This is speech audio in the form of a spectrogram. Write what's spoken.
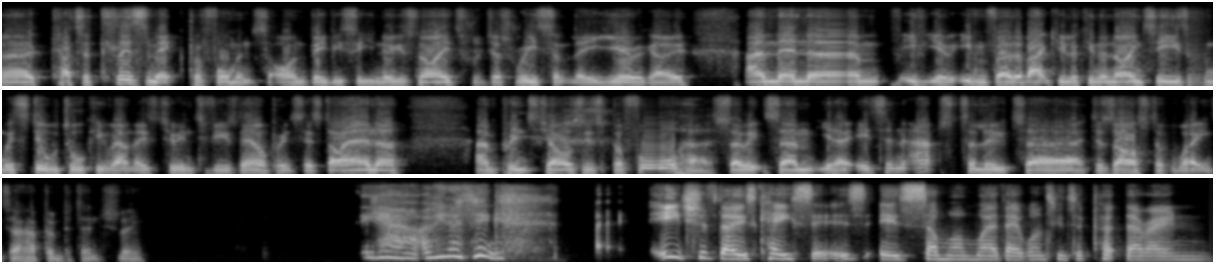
uh, cataclysmic performance on BBC Newsnight just recently, a year ago. And then um, if, you know, even further back, you look in the 90s, and we're still talking about those two interviews now, Princess Diana and Prince Charles is before her. So it's um, you know, it's an absolute uh, disaster waiting to happen potentially. Yeah, I mean, I think each of those cases is someone where they're wanting to put their own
